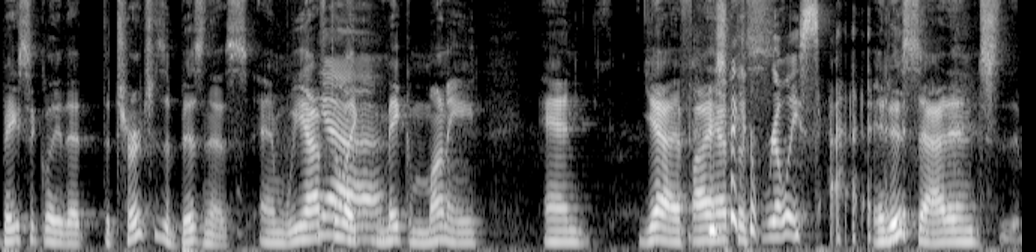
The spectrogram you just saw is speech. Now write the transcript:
basically that the church is a business and we have to like make money. And yeah if i it's have like to really sad. It is sad and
